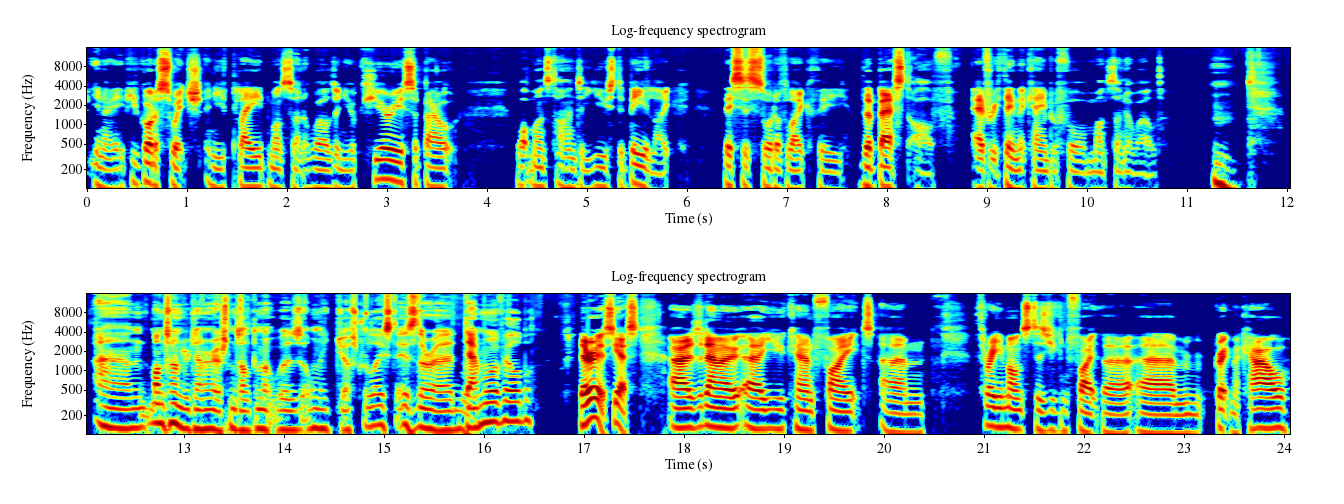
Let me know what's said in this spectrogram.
you know if you've got a Switch and you've played Monster Hunter World and you're curious about what Monster Hunter used to be like, this is sort of like the the best of everything that came before Monster Hunter World. Mm. And Monster Hunter Generations Ultimate was only just released. Is there a mm. demo available? There is, yes. Uh, there's a demo. Uh, you can fight um, three monsters. You can fight the um, Great Maccao,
